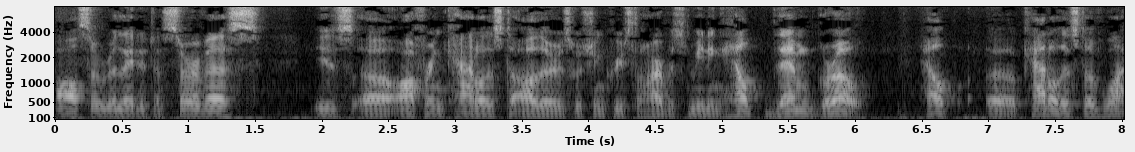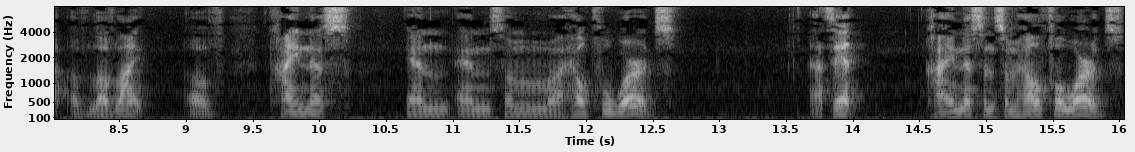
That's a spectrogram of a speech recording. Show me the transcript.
also related to service, is uh, offering catalyst to others, which increase the harvest, meaning help them grow. Help uh, catalyst of what? Of love light, of kindness, and and some uh, helpful words. That's it. Kindness and some helpful words.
